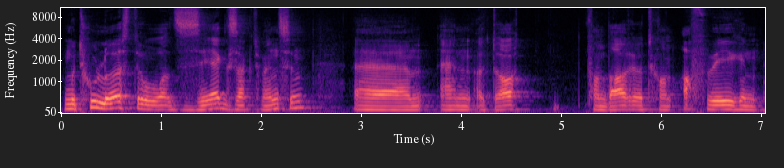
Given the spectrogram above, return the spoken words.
je moet goed luisteren wat zij exact wensen. Uh, en uiteraard van daaruit gaan afwegen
